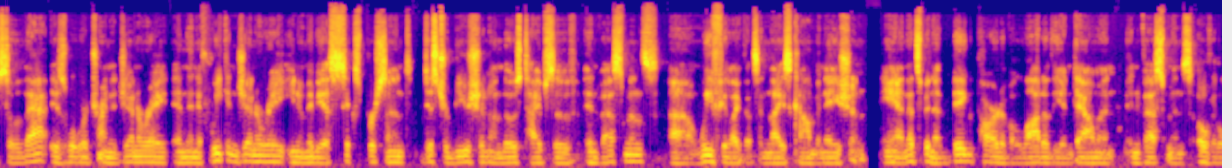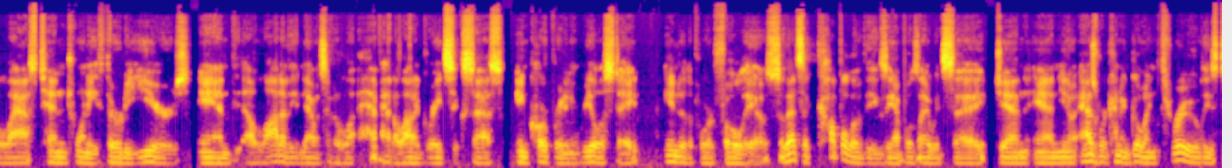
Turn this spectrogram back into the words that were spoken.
So that is what we're trying to generate. And then if we can generate, you know, maybe a 6% distribution on those types of investments, uh, we feel like that's a nice combination. And that's been a big part of a lot of the endowment investments over the last 10, 20, 30 years. And a lot of the endowments have, lot, have had a lot of great success incorporating real estate into the portfolio. So that's a couple of the examples I would say, Jen. And you know, as we're kind of going through these,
